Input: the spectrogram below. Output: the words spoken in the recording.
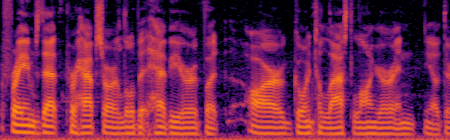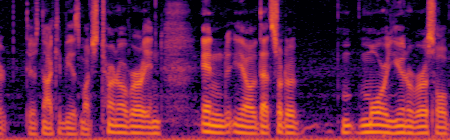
frames that perhaps are a little bit heavier, but are going to last longer, and you know there, there's not going to be as much turnover, and and you know that sort of more universal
